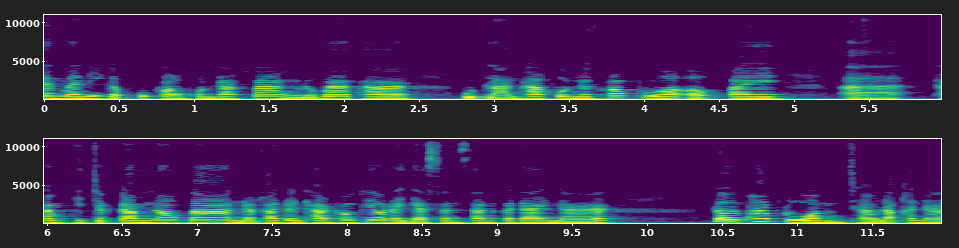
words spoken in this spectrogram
นั่นมานี่กับคู่ครองคนรักบ้าง หรือว่าพาบุตรหลานพาคนในครอบครัวออกไปอ่าทำกิจกรรมนอกบ้านนะคะ เดินทางท่องเที่ยวระยะสั้น ๆ ก็ได้นะ โดยภาพรวมชาวลัคนา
